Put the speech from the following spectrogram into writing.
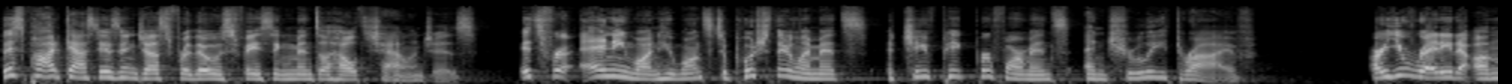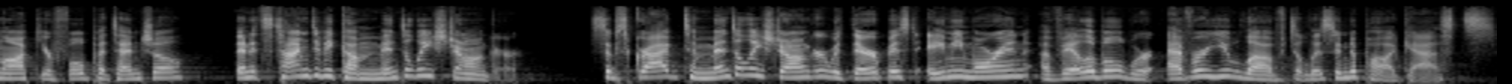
This podcast isn't just for those facing mental health challenges. It's for anyone who wants to push their limits, achieve peak performance, and truly thrive. Are you ready to unlock your full potential? Then it's time to become mentally stronger. Subscribe to Mentally Stronger with therapist Amy Morin, available wherever you love to listen to podcasts.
